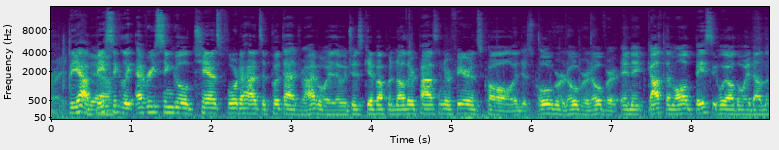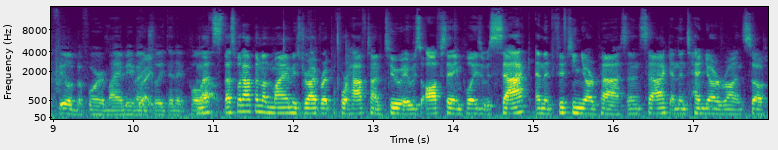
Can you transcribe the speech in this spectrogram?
Right. But yeah, Yeah. basically every single chance Florida had to put that drive away, they would just give up another pass interference call and just over and over and over, and it got them all basically all the way down the field before Miami eventually didn't pull And that's out. that's what happened on Miami's drive right before halftime too. It was offsetting plays. It was sack and then 15 yard pass and then sack and then 10 yard run. So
